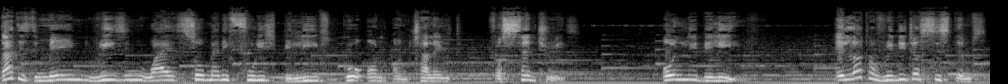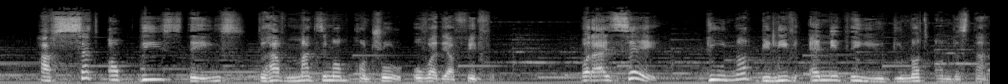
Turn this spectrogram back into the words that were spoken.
That is the main reason why so many foolish beliefs go on unchallenged for centuries. Only believe. A lot of religious systems have set up these things to have maximum control over their faithful. But I say, do not believe anything you do not understand.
